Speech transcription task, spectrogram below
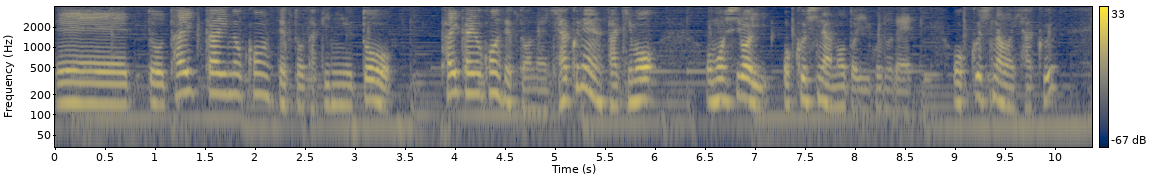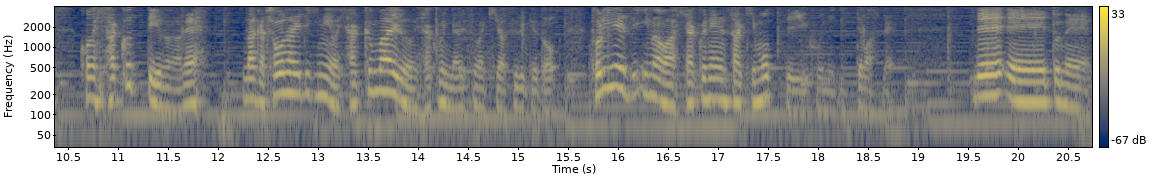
えーっと、大会のコンセプトを先に言うと、大会のコンセプトはね、100年先も面白い奥信濃ということで、奥信濃100この100っていうのがね、なんか将来的には100マイルの100になりそうな気がするけど、とりあえず今は100年先もっていう風に言ってますね。で、えーっとね、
